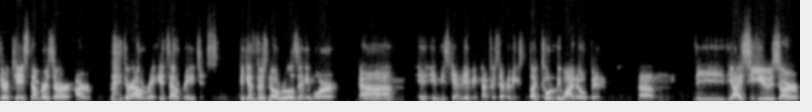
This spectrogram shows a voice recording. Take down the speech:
their case numbers are are like they're outra- It's outrageous because there's no rules anymore um, in, in these Scandinavian countries. Everything's like totally wide open. Um, the the ICUs are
